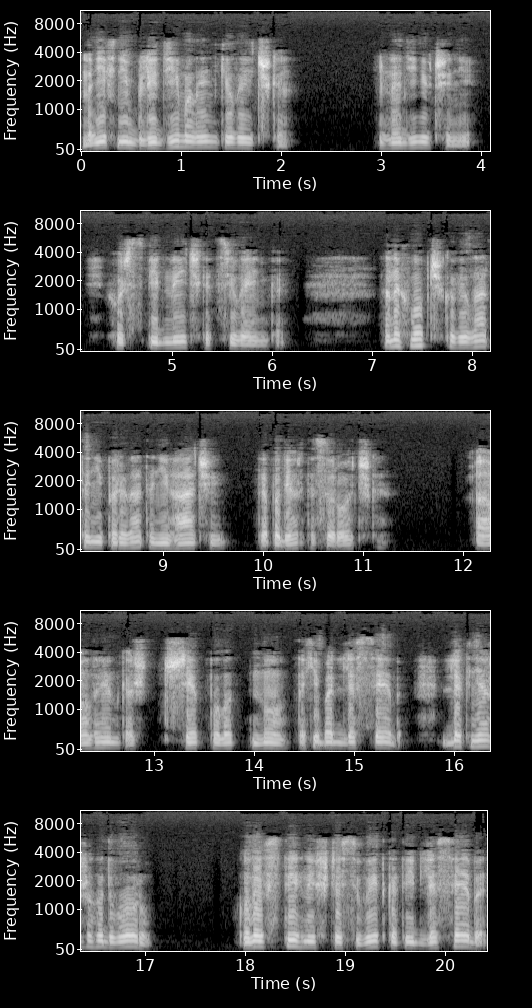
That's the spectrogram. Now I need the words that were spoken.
на їхні бліді маленькі личка, на дівчині, хоч спідничка ціленька, а на хлопчикові латані перелатані гачі та подерта сорочка. А Оленка ще полотно, та хіба для себе, для княжого двору. Коли встигнеш щось виткати для себе,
